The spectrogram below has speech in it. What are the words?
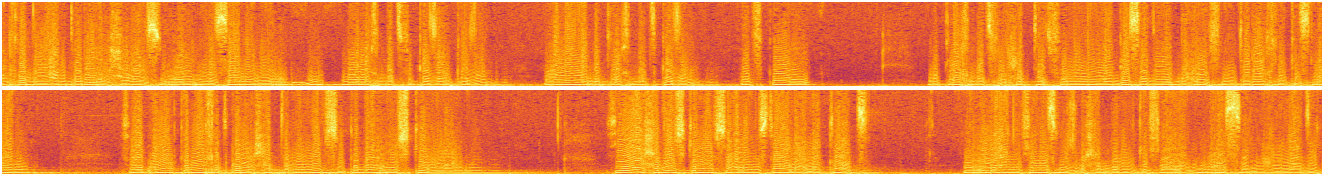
ياخدها عن طريق الحواس يقول لساني بي- بيلخبط في كذا وكذا عينيا بتلخبط كذا أفكاري بتلخبط في الحتة الفلانية جسدي ضعيف متراخي كسلان فيبقى ممكن ياخد كل حتة من نفسه كده يشكيها في واحد يشكي نفسه على مستوى العلاقات يقول يعني في ناس مش بحبهم كفاية مؤثر مع أولادي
